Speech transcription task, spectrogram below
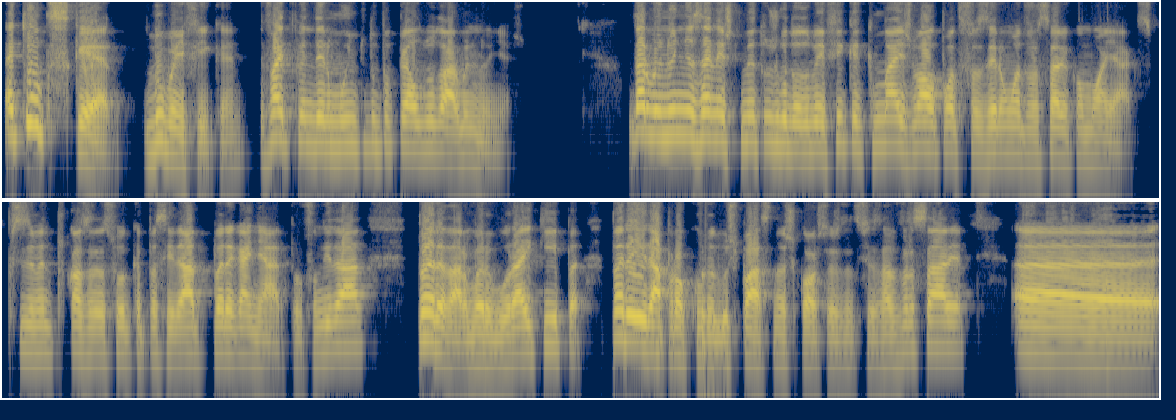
aquilo que se quer do Benfica vai depender muito do papel do Darwin Nunes. Darwin Nunes é, neste momento, o jogador do Benfica que mais mal pode fazer um adversário como o Ajax. Precisamente por causa da sua capacidade para ganhar profundidade, para dar largura à equipa, para ir à procura do espaço nas costas da defesa adversária. Uh,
